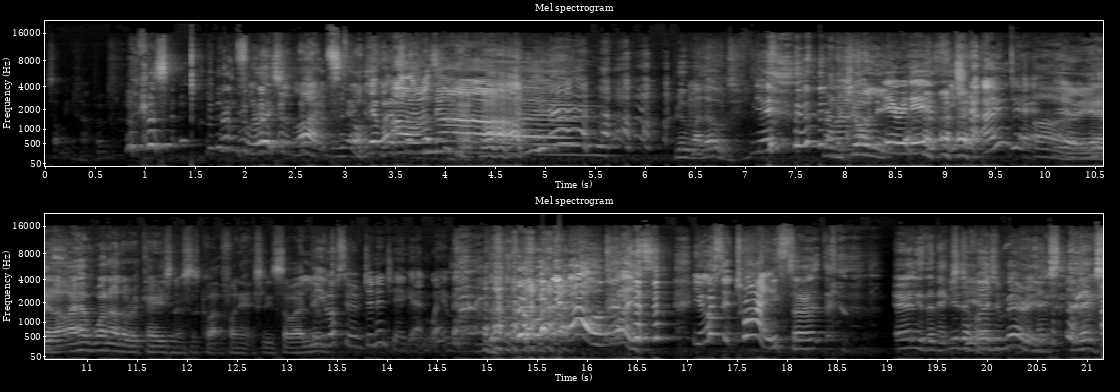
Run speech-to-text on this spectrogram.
something happened because the fluorescent lights." Yeah, my Oh Blew my load. no! Prematurely. Here it is. You should have owned it. Oh, There it yeah, is. I have one other occasion. This is quite funny actually. So I you lost your virginity again. Wait a minute. Oh, twice. you lost it twice. So th- early the next year. You're the year, Virgin Mary. The next, the next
